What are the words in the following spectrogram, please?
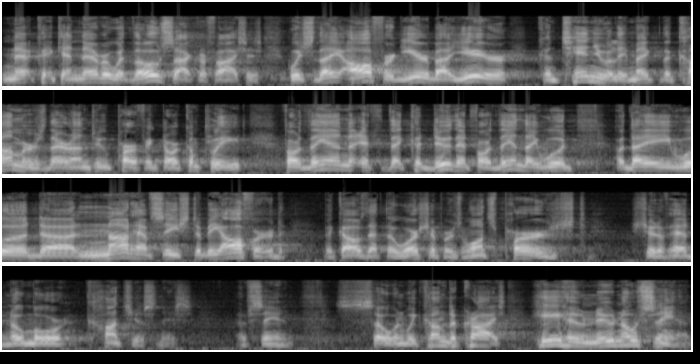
can never, with those sacrifices, which they offered year by year, continually make the comers thereunto perfect or complete. For then, if they could do that, for then they would, they would uh, not have ceased to be offered, because that the worshippers, once purged, should have had no more consciousness of sin. So when we come to Christ, he who knew no sin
